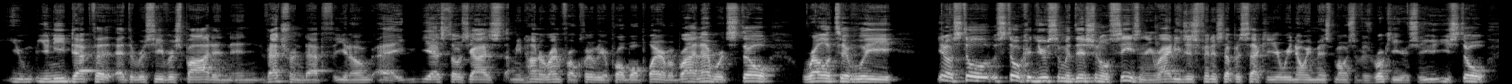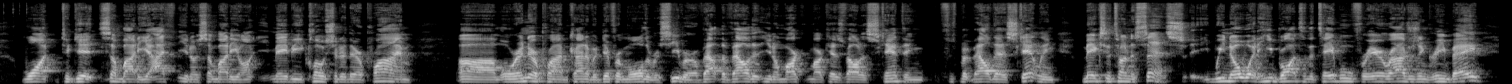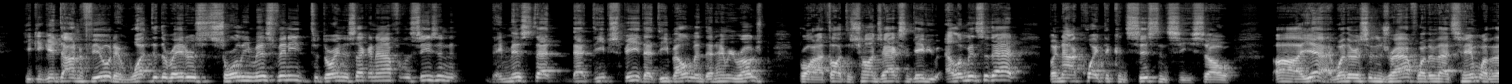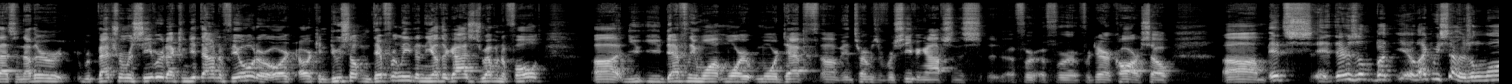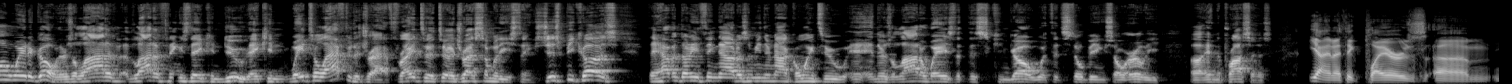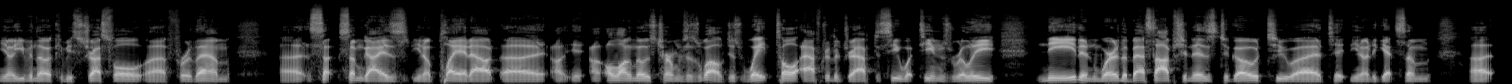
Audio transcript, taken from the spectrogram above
you you need depth at, at the receiver spot and, and, veteran depth. You know, uh, yes, those guys. I mean, Hunter Renfrow clearly a Pro Bowl player, but Bryan Edwards still relatively. You know, still still could use some additional seasoning, right? He just finished up his second year. We know he missed most of his rookie year, so you, you still want to get somebody, I you know, somebody on maybe closer to their prime um, or in their prime, kind of a different mold of receiver. About the Valdes, you know, Mark, Marquez Valdes Scantling, Valdes Scantling makes a ton of sense. We know what he brought to the table for Aaron Rodgers in Green Bay. He can get down the field. And what did the Raiders sorely miss, Vinny, to, during the second half of the season? They missed that that deep speed, that deep element that Henry Ruggs brought. I thought DeSean Jackson gave you elements of that, but not quite the consistency. So uh, yeah, whether it's in the draft, whether that's him, whether that's another veteran receiver that can get down the field or, or, or can do something differently than the other guys that you have in the fold, uh, you, you definitely want more more depth um, in terms of receiving options uh, for for for Derek Carr. So um, it's there's a but you know like we said, there's a long way to go. There's a lot of a lot of things they can do. They can wait till after the draft, right, to, to address some of these things. Just because they haven't done anything now doesn't mean they're not going to. And, and there's a lot of ways that this can go with it still being so early uh, in the process. Yeah, and I think players, um, you know, even though it can be stressful uh, for them, uh, so, some guys, you know, play it out uh, along those terms as well. Just wait till after the draft to see what teams really need and where the best option is to go to, uh, to you know, to get some, uh,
